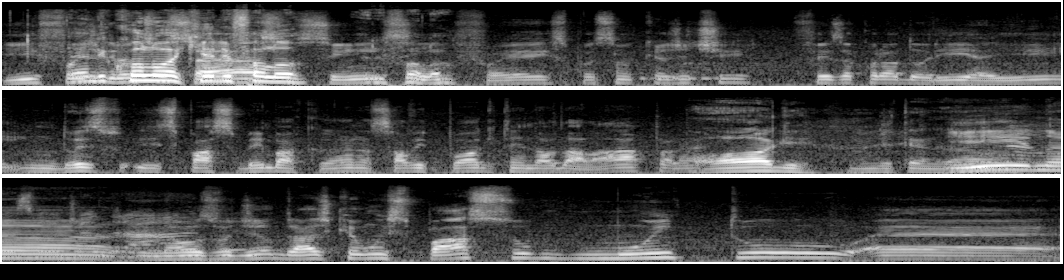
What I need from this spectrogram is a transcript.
E foi Ele colou aqui, ele sucesso, falou. Sim, Ele sim, falou. Foi a exposição que a gente fez a curadoria aí em dois espaços bem bacanas, Salve Pog, Tendal da Lapa, né? Og, onde tem E Na na, Oswald de Andrade. e na Oswald de Andrade, que é um espaço muito é,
